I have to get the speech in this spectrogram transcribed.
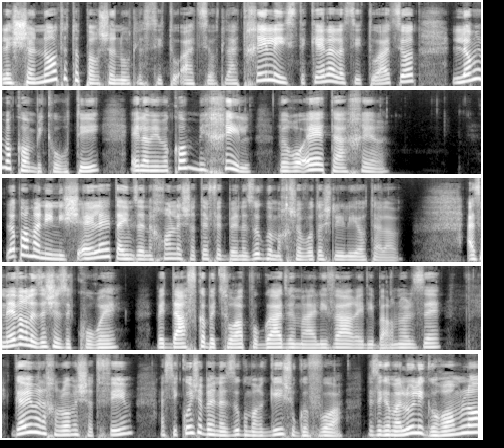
לשנות את הפרשנות לסיטואציות, להתחיל להסתכל על הסיטואציות לא ממקום ביקורתי, אלא ממקום מכיל ורואה את האחר. לא פעם אני נשאלת האם זה נכון לשתף את בן הזוג במחשבות השליליות עליו. אז מעבר לזה שזה קורה, ודווקא בצורה פוגעת ומעליבה, הרי דיברנו על זה, גם אם אנחנו לא משתפים, הסיכוי שבן הזוג מרגיש הוא גבוה, וזה גם עלול לגרום לו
